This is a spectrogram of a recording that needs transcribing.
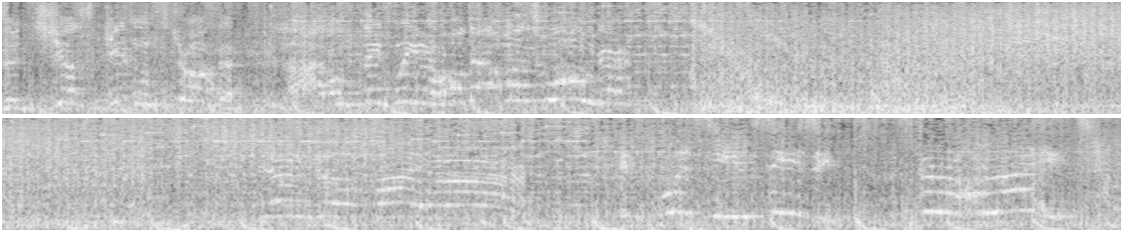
legs are just getting stronger. I don't think we can hold out much longer. Jungle fire! It's Blitzy, it's easy. They're all right.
